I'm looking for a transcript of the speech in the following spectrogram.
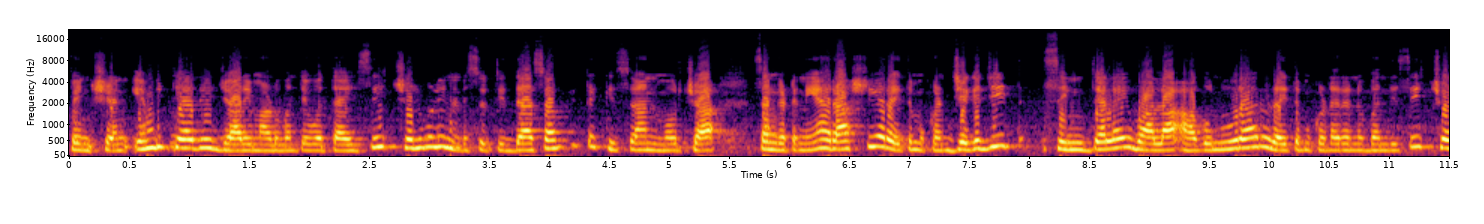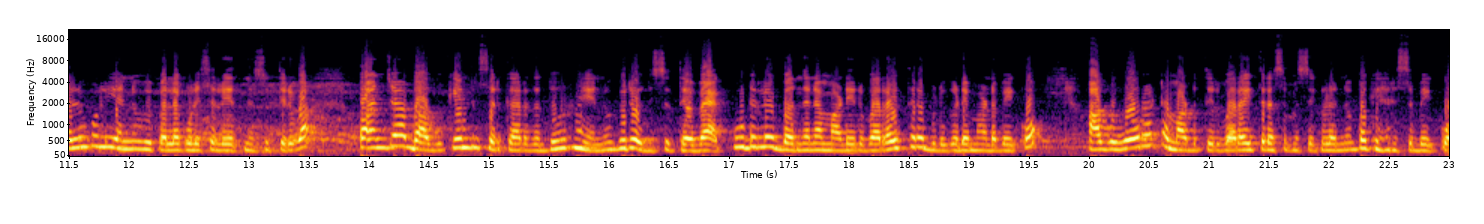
ಪೆನ್ಷನ್ ಎಂಬಿತ್ಯಾದಿ ಜಾರಿ ಮಾಡುವಂತೆ ಒತ್ತಾಯಿಸಿ ಚಳುವಳಿ ನಡೆಸುತ್ತಿದ್ದ ಸಂಯುಕ್ತ ಕಿಸಾನ್ ಮೋರ್ಚಾ ಸಂಘಟನೆಯ ರಾಷ್ಟ್ರೀಯ ರೈತ ಮುಖಂಡ ಜಗಜೀತ್ ಸಿಂಗ್ ಜಲೈವಾಲಾ ಹಾಗೂ ನೂರಾರು ರೈತ ಮುಖಂಡರನ್ನು ಬಂಧಿಸಿ ಚಳುವಳಿಯನ್ನು ವಿಫಲಗೊಳಿಸಲು ಯತ್ನಿಸುತ್ತಿರುವ ಪಂಜಾಬ್ ಹಾಗೂ ಕೇಂದ್ರ ಸರ್ಕಾರದ ಧೋರಣೆಯನ್ನು ವಿರೋಧಿಸುತ್ತೇವೆ. ಕೂಡಲೇ ಬಂಧನ ಮಾಡಿರುವ ರೈತರ ಬಿಡುಗಡೆ ಮಾಡಬೇಕು ಹಾಗೂ ಹೋರಾಟ ಮಾಡುತ್ತಿರುವ ರೈತರ ಸಮಸ್ಯೆಗಳನ್ನು ಬಗೆಹರಿಸಬೇಕು.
